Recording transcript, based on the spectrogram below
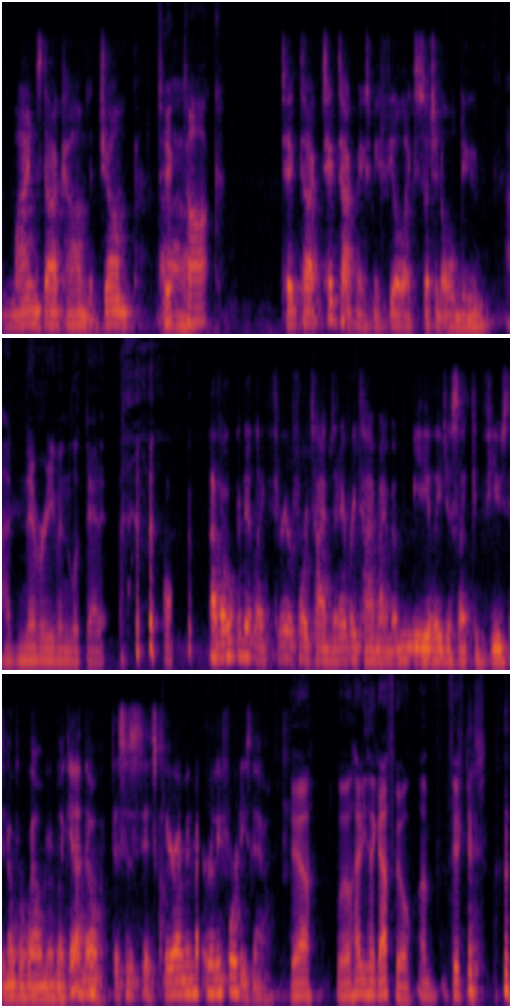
Minds.com, The Jump, uh, TikTok. TikTok. TikTok makes me feel like such an old dude. I'd never even looked at it. I've opened it like three or four times, and every time I'm immediately just like confused and overwhelmed. I'm like, yeah, no, this is. It's clear I'm in my early 40s now. Yeah. Well, how do you think I feel? I'm 50s.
